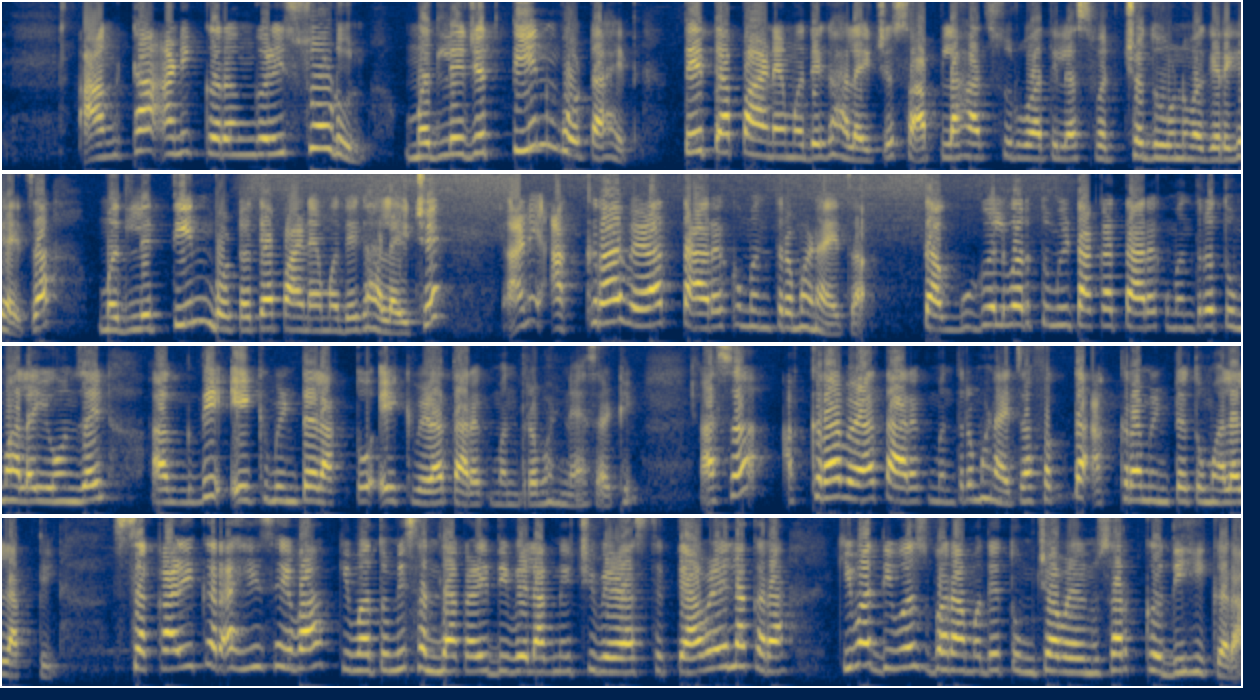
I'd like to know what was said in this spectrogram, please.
अंगठा आणि करंगळी सोडून मधले जे तीन बोट आहेत ते त्या पाण्यामध्ये घालायचे. आपला हात सुरुवातीला स्वच्छ धुवून वगैरे घ्यायचा. मधले तीन बोट त्या पाण्यामध्ये घालायचे. आणि अकरा वेळा तारक मंत्र म्हणायचा. त्या गुगलवर तुम्ही टाका तारक मंत्र तुम्हाला येऊन जाईल. अगदी एक मिनिट लागतो एक वेळा तारक मंत्र म्हणण्यासाठी. असं अकरा वेळा तारक मंत्र म्हणायचा. फक्त अकरा मिनिटं तुम्हाला लागतील. सकाळी करा ही सेवा किंवा तुम्ही संध्याकाळी दिवे लागण्याची वेळ असते त्यावेळेला करा किंवा दिवसभरामध्ये तुमच्या वेळेनुसार कधीही करा.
